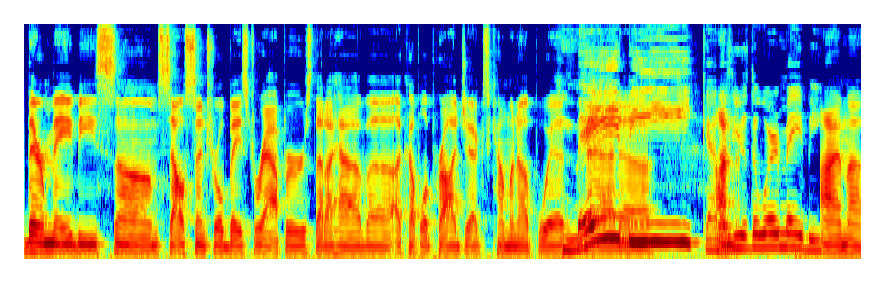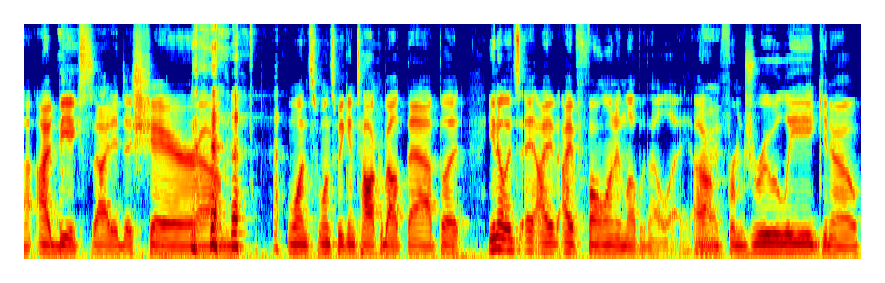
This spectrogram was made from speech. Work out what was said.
there may be some South Central based rappers that I have uh, a couple of projects coming up with. Maybe that, uh, gotta use the word maybe. I'm uh, I'd be excited to share um, once once we can talk about that. But you know, it's I, I've fallen in love with LA um, Right. from Drew League. You know,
